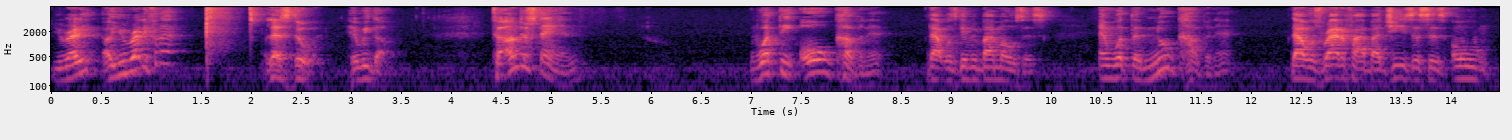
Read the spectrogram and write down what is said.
You ready? Are you ready for that? Let's do it. Here we go. To understand what the old covenant that was given by Moses and what the new covenant that was ratified by Jesus' own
